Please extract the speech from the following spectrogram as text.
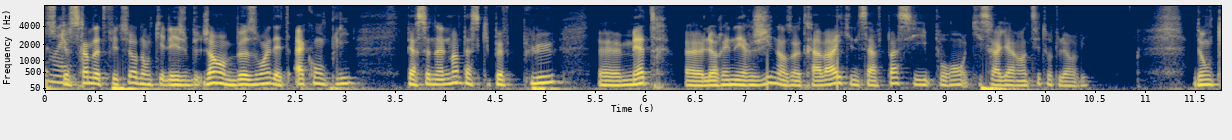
ce que sera notre futur. Donc, les gens ont besoin d'être accomplis personnellement parce qu'ils peuvent plus euh, mettre euh, leur énergie dans un travail qu'ils ne savent pas s'ils pourront, qui sera garanti toute leur vie. Donc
